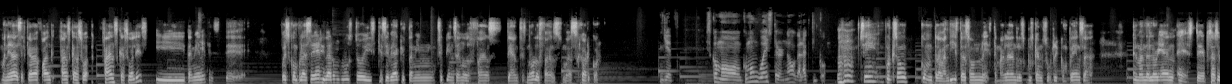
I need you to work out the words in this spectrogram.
manera de acercar a fans, fans casuales y también este pues complacer y dar un gusto y que se vea que también se piensa en los fans de antes, ¿no? Los fans más hardcore. Es como, como un western, ¿no? Galáctico. sí, porque son contrabandistas, son este malandros, buscan su recompensa. El Mandalorian este, pues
